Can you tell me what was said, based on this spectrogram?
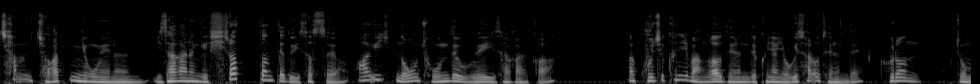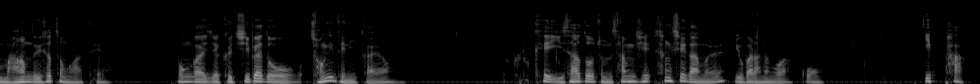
참 저 같은 경우에는 이사 가는 게 싫었던 때도 있었어요. 아, 이 집 너무 좋은데 왜 이사 갈까? 아, 굳이 큰 집 안 가도 되는데 그냥 여기 살아도 되는데 그런 좀 마음도 있었던 것 같아요. 뭔가 이제 그 집에도 정이 드니까요. 그렇게 이사도 좀 상실, 상실감을 유발하는 것 같고 입학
